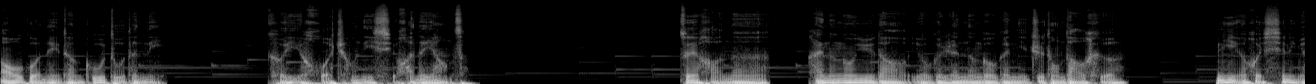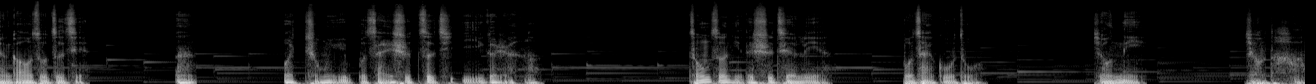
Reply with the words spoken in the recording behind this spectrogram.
熬过那段孤独的你。可以活成你喜欢的样子，最好呢，还能够遇到有个人能够跟你志同道合，你也会心里面告诉自己，嗯，我终于不再是自己一个人了。从此你的世界里，不再孤独，有你，有他，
